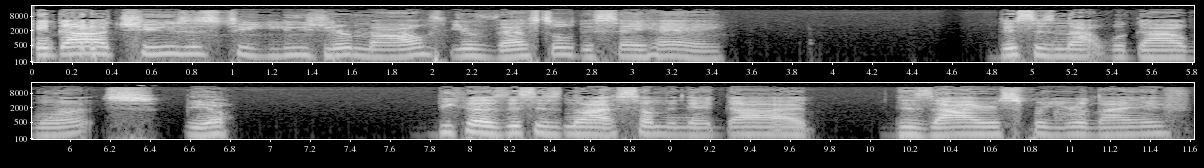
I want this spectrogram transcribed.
and God chooses to use your mouth, your vessel, to say, "Hey, this is not what God wants," Yeah, because this is not something that God desires for your life.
